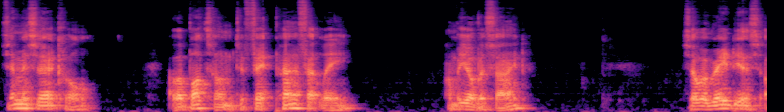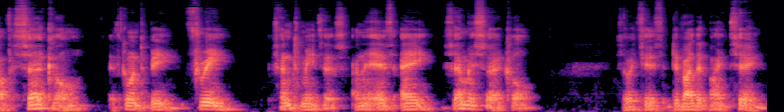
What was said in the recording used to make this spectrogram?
semicircle at the bottom to fit perfectly on the other side. So a radius of a circle is going to be 3 centimeters and it is a semicircle. So it is divided by 2.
